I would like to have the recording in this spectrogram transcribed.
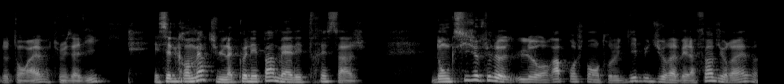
de ton rêve, tu nous as dit. Et cette grand-mère, tu ne la connais pas, mais elle est très sage. Donc, si je fais le, rapprochement entre le début du rêve et la fin du rêve,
